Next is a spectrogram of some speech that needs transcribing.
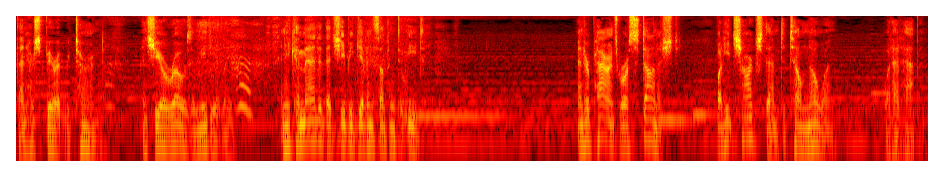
Then her spirit returned, and she arose immediately. And he commanded that she be given something to eat. And her parents were astonished, but he charged them to tell no one what had happened.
